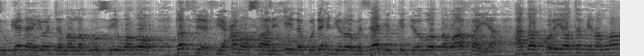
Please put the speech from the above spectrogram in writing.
tukanayo janno laguu sii wado dad fiicfiican oo saalixiinna ku dhex jiro masaajidka joogoo tawaafaya haddaad ku riyooto min allah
